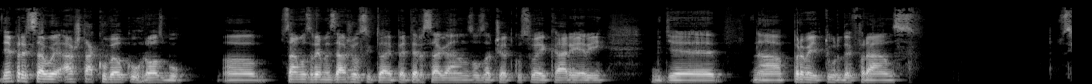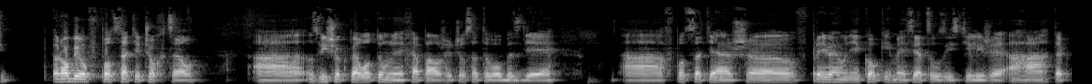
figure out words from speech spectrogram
nepredstavuje až takú veľkú hrozbu. Uh, samozrejme zažil si to aj Peter Sagan zo začiatku svojej kariéry, kde na prvej Tour de France si robil v podstate čo chcel a zvyšok pelotonu nechápal, že čo sa to vôbec deje a v podstate až uh, v priebehu niekoľkých mesiacov zistili, že aha, tak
